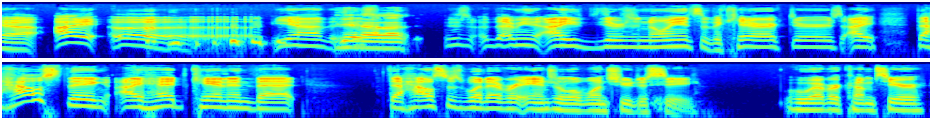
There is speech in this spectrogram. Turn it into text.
Yeah, I uh yeah this- yeah, this- I mean, I there's annoyance of the characters. I the house thing. I had canon that the house is whatever Angela wants you to see. Whoever comes here,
